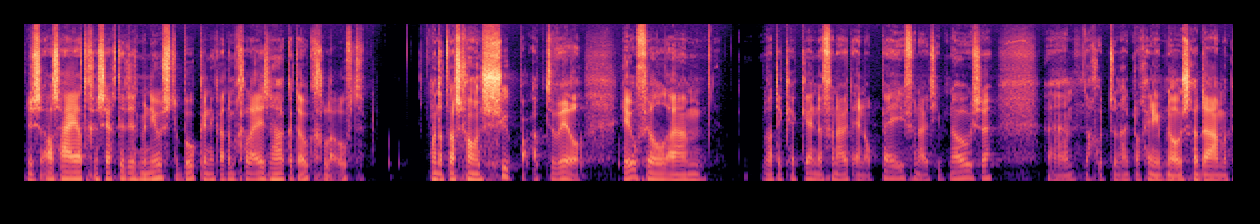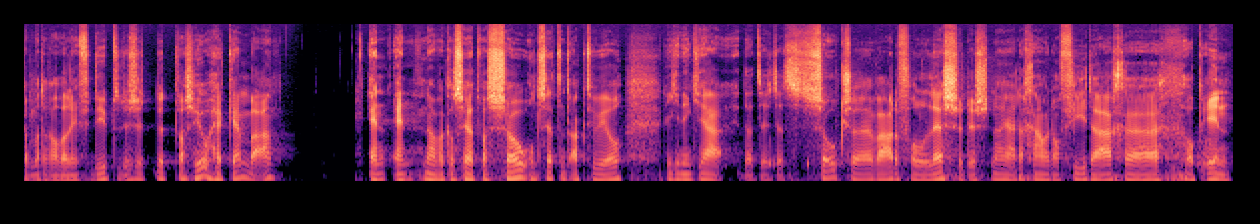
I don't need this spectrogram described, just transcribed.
Dus als hij had gezegd, dit is mijn nieuwste boek en ik had hem gelezen, had ik het ook geloofd. Want het was gewoon super actueel. Heel veel um, wat ik herkende vanuit NLP, vanuit hypnose. Uh, nou goed, toen had ik nog geen hypnose gedaan, maar ik heb me er al wel in verdiept. Dus het, het was heel herkenbaar. En, en nou, wat ik al zei, het was zo ontzettend actueel. Dat je denkt, ja, dat is, dat is zulke waardevolle lessen. Dus nou ja, daar gaan we dan vier dagen uh, op in.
